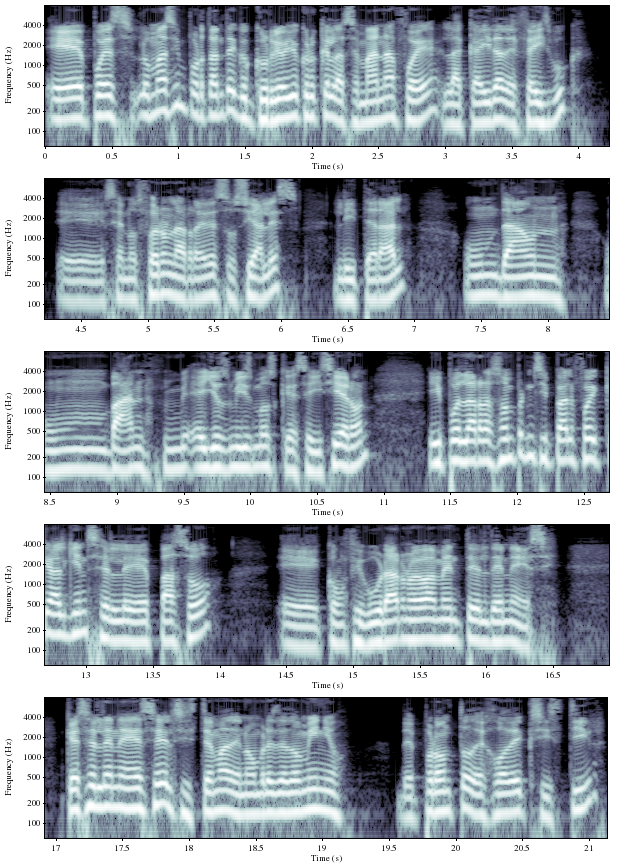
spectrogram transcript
Eh, pues lo más importante que ocurrió yo creo que la semana fue la caída de Facebook. Eh, se nos fueron las redes sociales, literal, un down, un ban ellos mismos que se hicieron. Y pues la razón principal fue que a alguien se le pasó eh, configurar nuevamente el DNS. ¿Qué es el DNS? El sistema de nombres de dominio. De pronto dejó de existir.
